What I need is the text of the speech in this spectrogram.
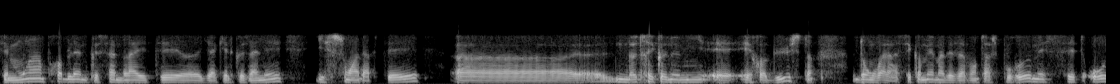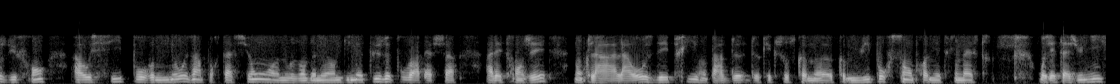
C'est moins un problème que ça ne l'a été euh, il y a quelques années. Ils sont adaptés. Euh, notre économie est, est, robuste, donc voilà, c'est quand même un désavantage pour eux, mais cette hausse du franc a aussi pour nos importations, nous ont donné en guillemets plus de pouvoir d'achat à l'étranger. Donc la, la, hausse des prix, on parle de, de quelque chose comme, comme 8% au premier trimestre aux États-Unis,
